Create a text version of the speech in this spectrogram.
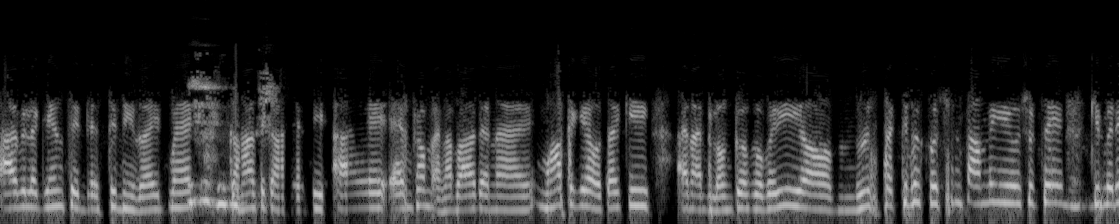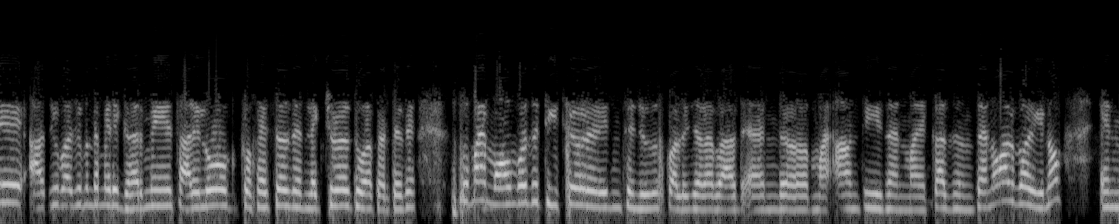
I will again say destiny, right? मैं कहाँ से कहाँ रहती I am from Allahabad and I वहाँ पे क्या होता है कि and I belong to a very respectable question family you should say कि मेरे आजू बाजू मतलब मेरे घर में सारे लोग प्रोफेसर एंड लेक्चरर्स हुआ करते थे so my mom was a teacher in Saint Joseph college Allahabad and my aunties and my cousins and all were you know in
